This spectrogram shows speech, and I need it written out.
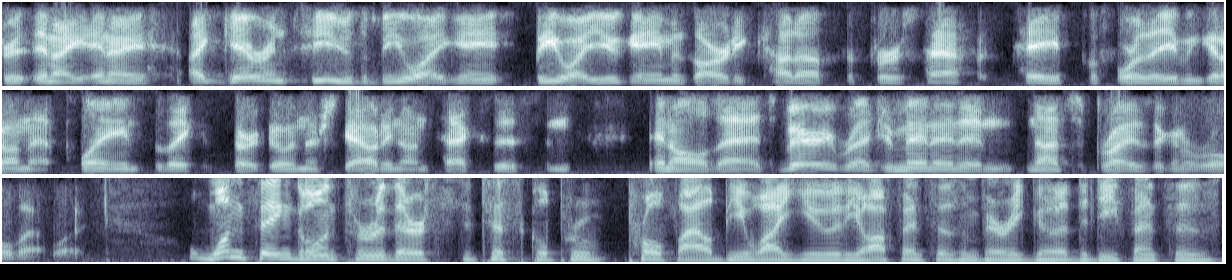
and I and I I guarantee you the BYU game BYU game is already cut up the first half of tape before they even get on that plane, so they can start doing their scouting on Texas and and all that. It's very regimented, and not surprised they're going to roll that way. One thing going through their statistical pro- profile, BYU, the offense isn't very good. The defense is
